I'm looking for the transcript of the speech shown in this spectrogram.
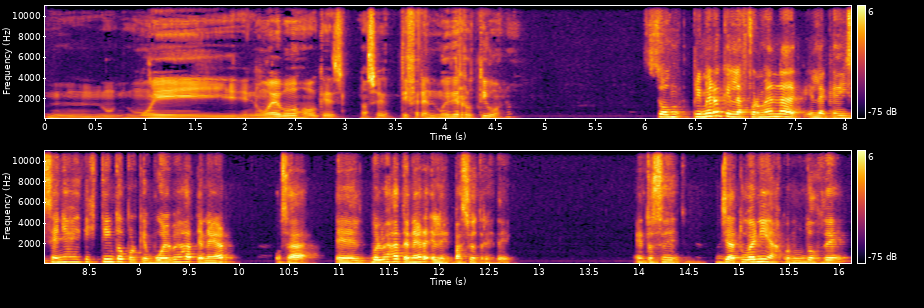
mm, muy nuevos o que, no sé, diferentes, muy disruptivos, ¿no? Son, primero que la forma en la, en la que diseñas es distinto porque vuelves a tener, o sea, vuelves a tener el espacio 3D. Entonces, ya tú venías con un 2D,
